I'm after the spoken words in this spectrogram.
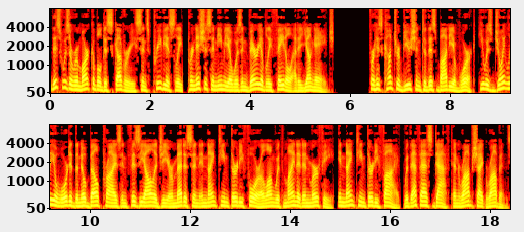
This was a remarkable discovery since previously, pernicious anemia was invariably fatal at a young age. For his contribution to this body of work, he was jointly awarded the Nobel Prize in Physiology or Medicine in 1934 along with Minot and Murphy. In 1935, with F. S. Daft and Robscheit Robbins,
